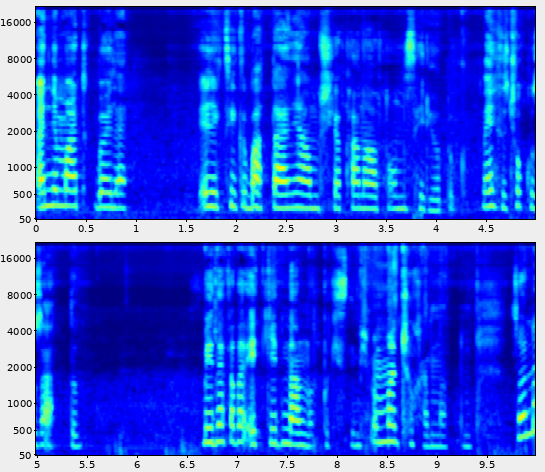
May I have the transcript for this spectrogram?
Annem artık böyle elektrikli battaniye almış yatağın altına onu seriyorduk. Neyse çok uzattım. Beni ne kadar etkilediğini anlatmak istemişim ama çok anlattım. Sonra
